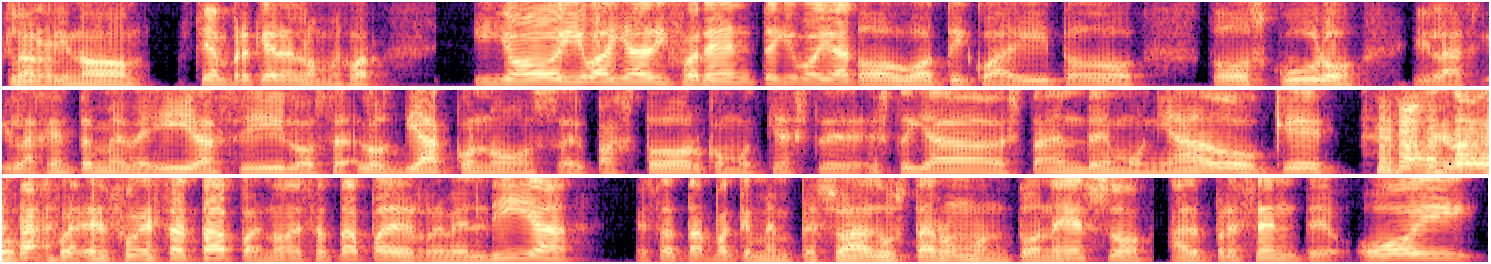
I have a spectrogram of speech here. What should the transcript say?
claro. sino siempre quieren lo mejor. Y yo iba ya diferente, iba ya todo gótico ahí, todo, todo oscuro, y la, y la gente me veía así, los, los diáconos, el pastor, como que este, este ya está endemoniado o qué. Pero fue, fue, esa etapa, ¿no? Esa etapa de rebeldía, esa etapa que me empezó a gustar un montón eso, al presente. Hoy,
